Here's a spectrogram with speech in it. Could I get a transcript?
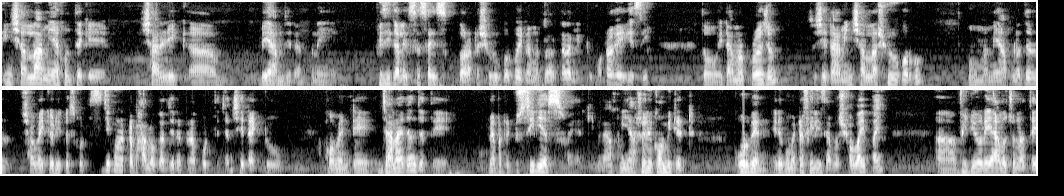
ইনশাল্লাহ আমি এখন থেকে শারীরিক ব্যায়াম যেটা মানে ফিজিক্যাল এক্সারসাইজ করাটা শুরু করব, এটা আমার দরকার, আমি একটু মোটা হয়ে গেছি, তো এটা আমার প্রয়োজন, তো সেটা আমি ইনশাল্লাহ শুরু করব। আমি আপনাদের সবাইকে রিকোয়েস্ট করতেছি, যে কোনো একটা ভালো কাজ যেটা আপনারা করতে চান, সেটা একটু কমেন্টে জানাই যান, যাতে ব্যাপারটা একটু সিরিয়াস হয় আর কি মানে আপনি আসলে কমিটেড করবেন, এরকম একটা ফিলিংস আমরা সবাই পাই। ভিডিওর এই আলোচনাতে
